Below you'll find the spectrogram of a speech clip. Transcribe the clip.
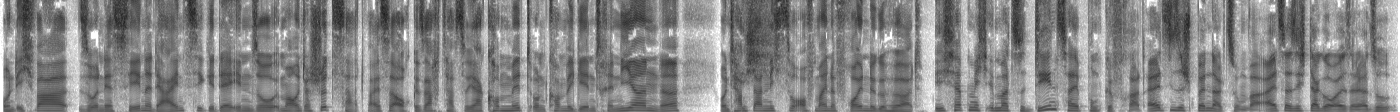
Und ich war so in der Szene der Einzige, der ihn so immer unterstützt hat, weißt du, auch gesagt hat, so ja, komm mit und komm, wir gehen trainieren, ne? Und hab Ich- dann nicht so auf meine Freunde gehört. Ich habe mich immer zu dem Zeitpunkt gefragt, als diese Spendenaktion war, als er sich da geäußert hat, also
